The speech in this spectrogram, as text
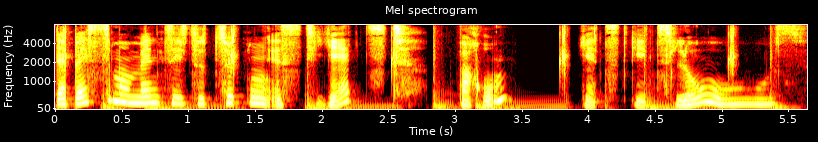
Der beste Moment, sie zu zücken, ist jetzt. Warum? Jetzt geht's los.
